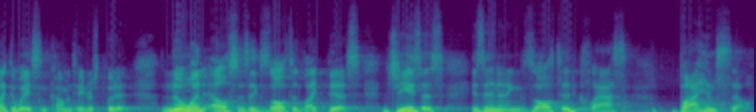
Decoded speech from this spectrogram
Like the way some commentators put it. No one else is exalted like this. Jesus is in an exalted class by himself.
